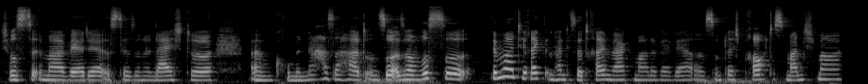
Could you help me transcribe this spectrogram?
Ich wusste immer, wer der ist, der so eine leichte ähm, krumme Nase hat und so. Also man wusste immer direkt anhand dieser drei Merkmale, wer wer ist. Und vielleicht braucht es manchmal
